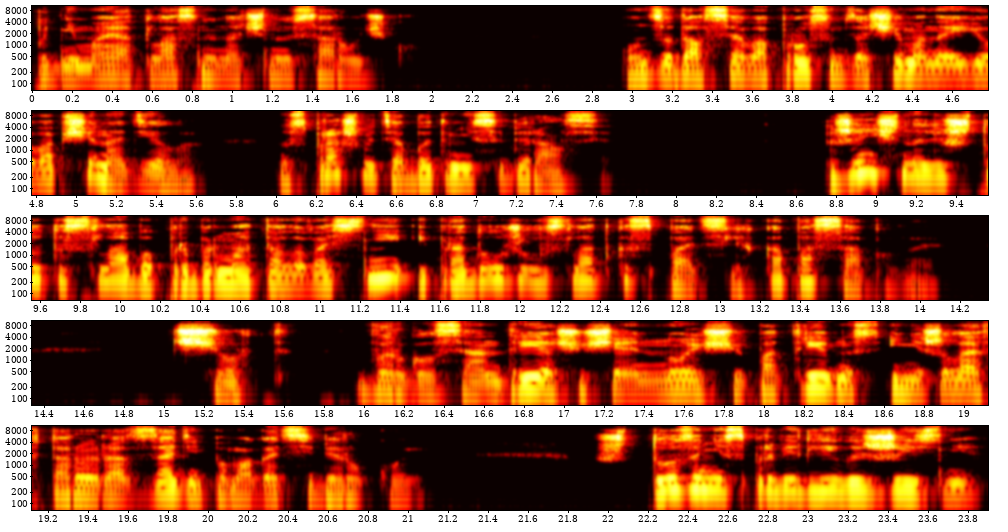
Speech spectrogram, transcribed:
поднимая атласную ночную сорочку. Он задался вопросом, зачем она ее вообще надела, но спрашивать об этом не собирался. Женщина лишь что-то слабо пробормотала во сне и продолжила сладко спать, слегка посапывая. «Черт!» — выругался Андрей, ощущая ноющую потребность и не желая второй раз за день помогать себе рукой. «Что за несправедливость жизни?»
